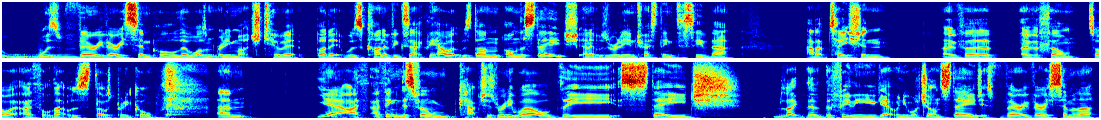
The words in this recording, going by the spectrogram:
was very, very simple. There wasn't really much to it, but it was kind of exactly how it was done on the stage. And it was really interesting to see that adaptation over over film. So I, I thought that was that was pretty cool. Um, yeah, I, I think this film captures really well the stage, like the the feeling you get when you watch it on stage. It's very very similar.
